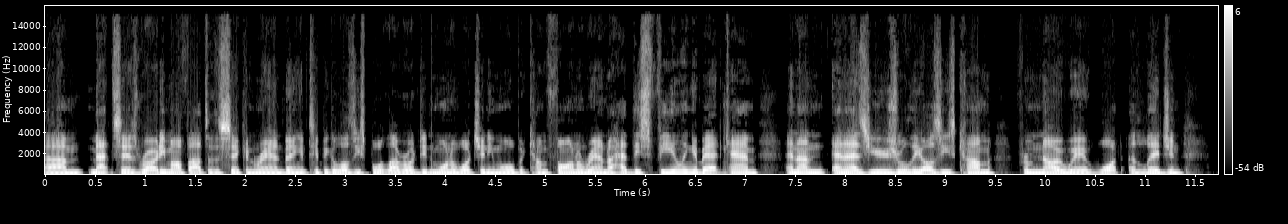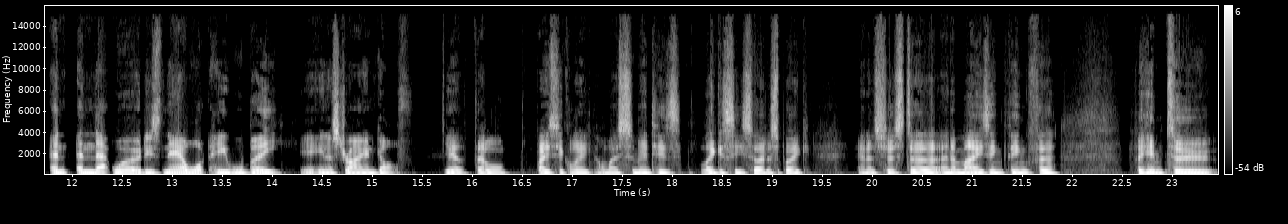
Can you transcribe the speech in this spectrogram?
Um, Matt says, wrote him off after the second round. Being a typical Aussie sport lover, I didn't want to watch anymore, but come final round, I had this feeling about Cam, and un, and as usual, the Aussies come from nowhere. What a legend. And, and that word is now what he will be in Australian golf. Yeah, that'll basically almost cement his legacy, so to speak. And it's just uh, an amazing thing for for him to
